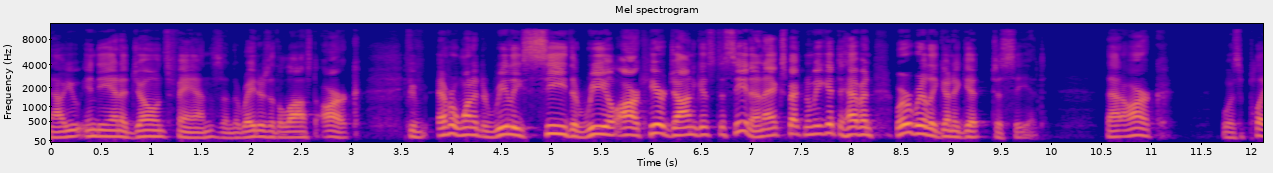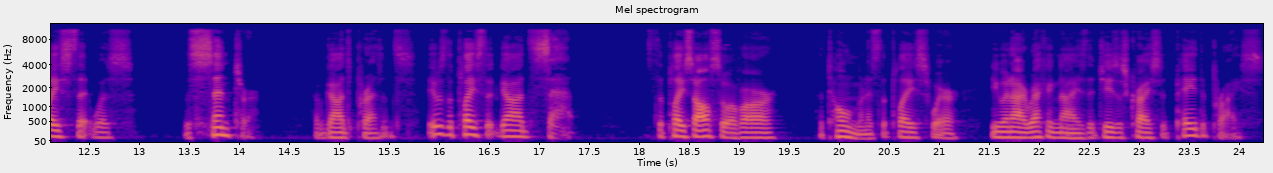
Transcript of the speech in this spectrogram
Now, you Indiana Jones fans and the Raiders of the Lost Ark, if you've ever wanted to really see the real ark, here John gets to see it. And I expect when we get to heaven, we're really going to get to see it. That ark was a place that was the center of God's presence. It was the place that God sat. It's the place also of our atonement. It's the place where you and I recognize that Jesus Christ had paid the price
